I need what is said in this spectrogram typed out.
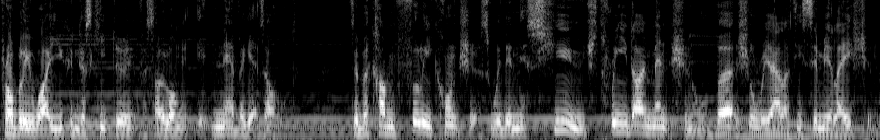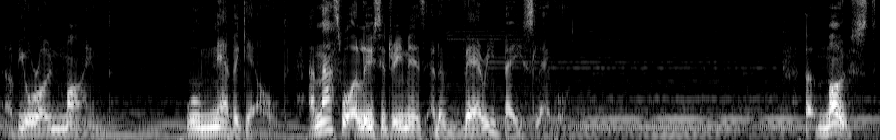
probably why you can just keep doing it for so long, it never gets old. To become fully conscious within this huge three-dimensional virtual reality simulation of your own mind will never get old. And that's what a lucid dream is at a very base level. At most,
